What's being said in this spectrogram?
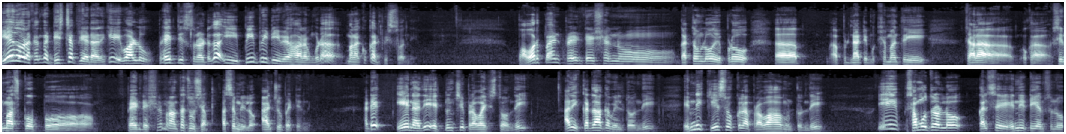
ఏదో రకంగా డిస్టర్బ్ చేయడానికి వాళ్ళు ప్రయత్నిస్తున్నట్టుగా ఈ పీపీటీ వ్యవహారం కూడా మనకు కనిపిస్తోంది. పవర్ పాయింట్ ప్రజెంటేషన్ గతంలో ఎప్పుడో అప్పుడు నాటి ముఖ్యమంత్రి చాలా ఒక సినిమాస్కోప్ ప్రజెంటేషన్ మనం అంతా చూసాం అసెంబ్లీలో ఆయన చూపెట్టింది. అంటే ఏ నది ఎట్నుంచి ప్రవహిస్తోంది అది ఇక్కడ దాకా వెళ్తోంది ఎన్ని కీసొక్కుల ప్రవాహం ఉంటుంది ఈ సముద్రంలో కలిసే ఎన్ని టీఎంస్లు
